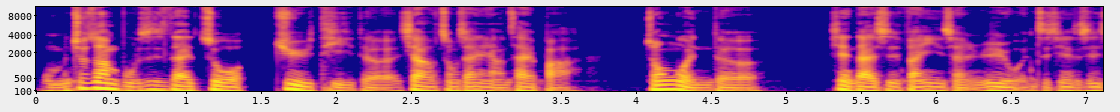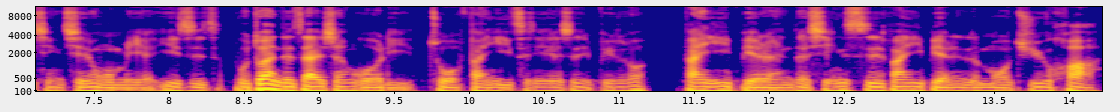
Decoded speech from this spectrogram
我们就算不是在做。具体的，像中山洋菜把中文的现代是翻译成日文这件事情，其实我们也一直不断的在生活里做翻译这件事情。比如说翻译别人的心思，翻译别人的某句话，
